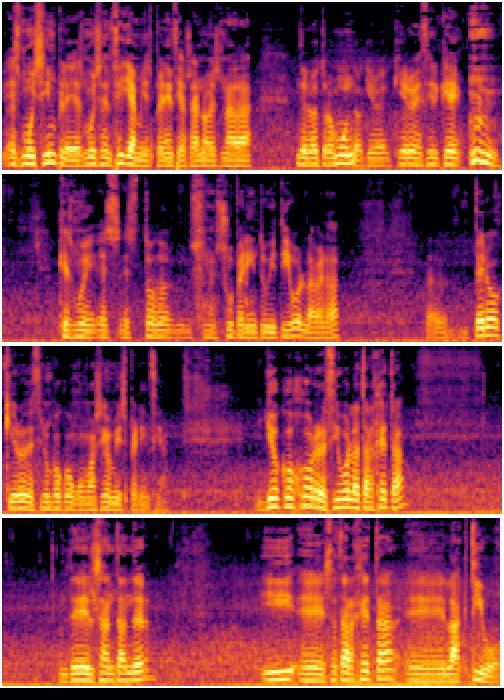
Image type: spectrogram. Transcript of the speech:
es muy simple, es muy sencilla mi experiencia, o sea, no es nada del otro mundo. Quiero, quiero decir que, que es, muy, es, es todo súper intuitivo, la verdad. Pero quiero decir un poco cómo ha sido mi experiencia. Yo cojo, recibo la tarjeta del Santander y eh, esa tarjeta eh, la activo.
